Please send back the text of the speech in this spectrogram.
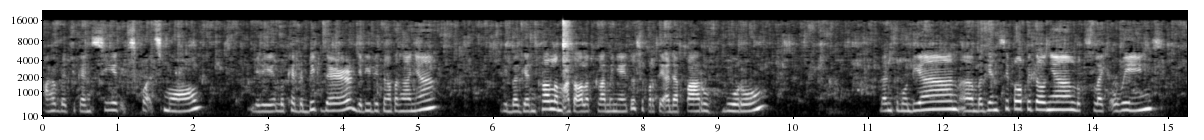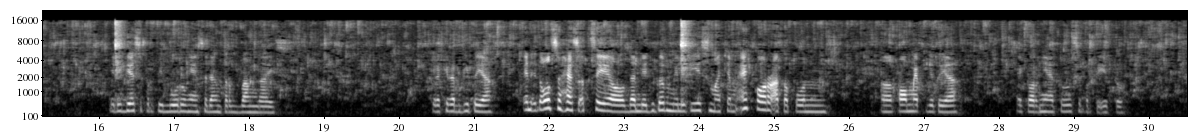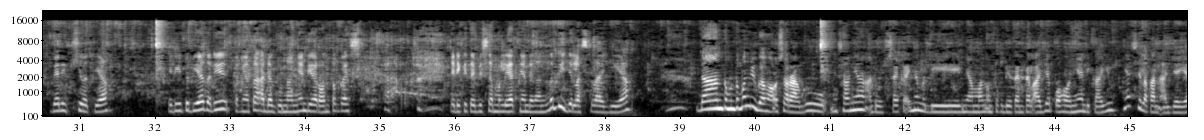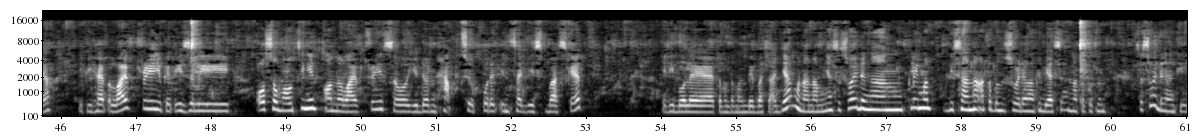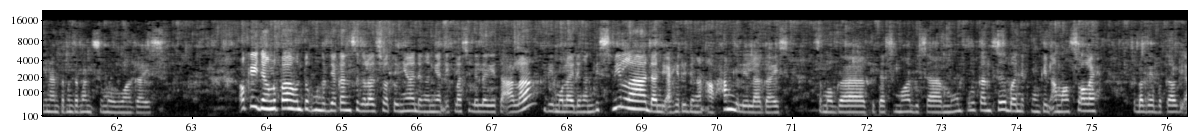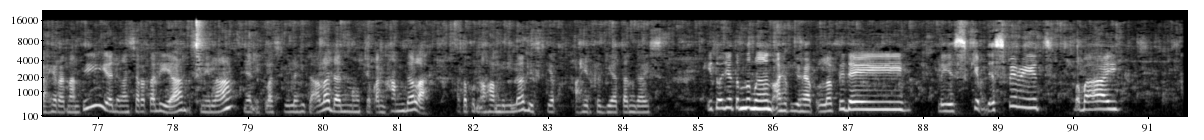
I hope that you can see it. It's quite small. Jadi look at the beak there. Jadi di tengah-tengahnya di bagian kolom atau alat kelaminnya itu seperti ada paruh burung. Dan kemudian uh, bagian sipel petalnya looks like a wings. Jadi dia seperti burung yang sedang terbang guys. Kira-kira begitu ya and it also has a tail dan dia juga memiliki semacam ekor ataupun uh, komet gitu ya. Ekornya itu seperti itu. Very cute ya. Jadi itu dia tadi ternyata ada gunanya dia rontok guys. Jadi kita bisa melihatnya dengan lebih jelas lagi ya. Dan teman-teman juga nggak usah ragu. Misalnya aduh saya kayaknya lebih nyaman untuk ditempel aja pohonnya di kayu. Ya silakan aja ya. If you have a live tree you can easily also mounting it on the live tree so you don't have to put it inside this basket jadi boleh teman-teman bebas aja menanamnya sesuai dengan klimat di sana ataupun sesuai dengan kebiasaan ataupun sesuai dengan keinginan teman-teman semua guys Oke, jangan lupa untuk mengerjakan segala sesuatunya dengan niat ikhlas lillahi ta'ala. Dimulai dengan bismillah dan diakhiri dengan alhamdulillah guys. Semoga kita semua bisa mengumpulkan sebanyak mungkin amal soleh sebagai bekal di akhirat nanti ya dengan syarat tadi ya bismillah niat ikhlas lillahi ta'ala dan mengucapkan hamdalah ataupun alhamdulillah di setiap akhir kegiatan guys. Itu aja teman-teman. I hope you have a lovely day. Please keep the spirit. Bye-bye.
